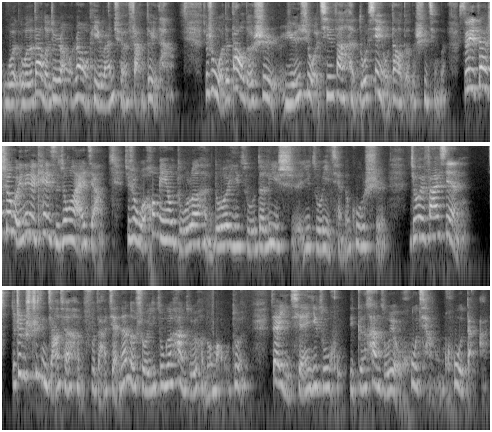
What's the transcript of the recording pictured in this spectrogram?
我我的道德就让让我可以完全反对他，就是我的道德是允许我侵犯很多现有道德的事情的。所以再说回那个 case 中来讲，就是我后面又读了很多彝族的历史，彝族以前的故事，你就会发现，就这个事情讲起来很复杂。简单的说，彝族跟汉族有很多矛盾，在以前，彝族互跟汉族有互抢互打。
